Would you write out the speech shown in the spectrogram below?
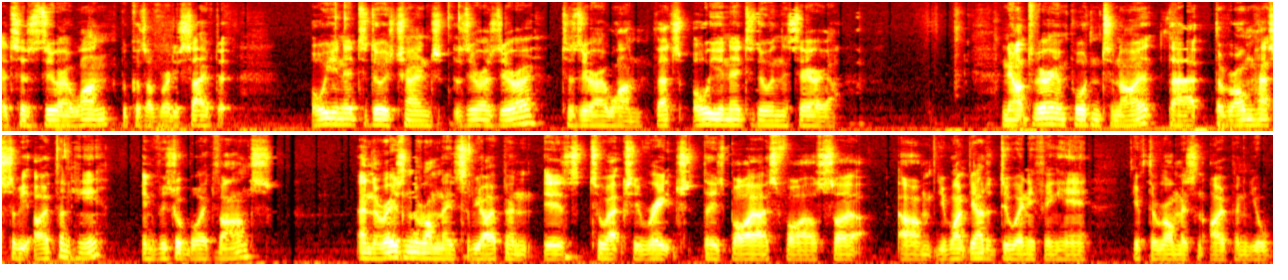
it says 01 because I've already saved it. All you need to do is change 00 to 01. That's all you need to do in this area. Now it's very important to note that the ROM has to be open here in Visual Boy Advance. And the reason the ROM needs to be open is to actually reach these BIOS files. So um, you won't be able to do anything here if the ROM isn't open. You'll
